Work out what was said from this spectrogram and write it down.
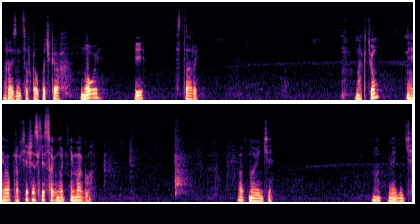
Разница в колпачках новый и старый. Ногтем я его практически согнуть не могу. Вот новенький. Вот мягенький.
